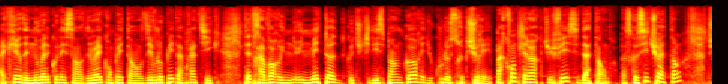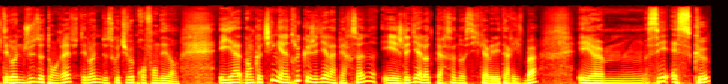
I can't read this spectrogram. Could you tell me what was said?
acquérir des nouvelles connaissances, des nouvelles compétences, développer ta pratique, peut-être avoir une, une méthode que tu n'utilises pas encore et du coup le structurer. Par contre, l'erreur que tu fais, c'est d'attendre. Parce que si tu attends, tu t'éloignes juste de ton rêve, tu t'éloignes de ce que tu veux profondément. Et il y a, dans le coaching, il y a un truc que j'ai dit à la personne, et je l'ai dit à l'autre personne aussi qui avait les tarifs bas, et euh, c'est est-ce que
